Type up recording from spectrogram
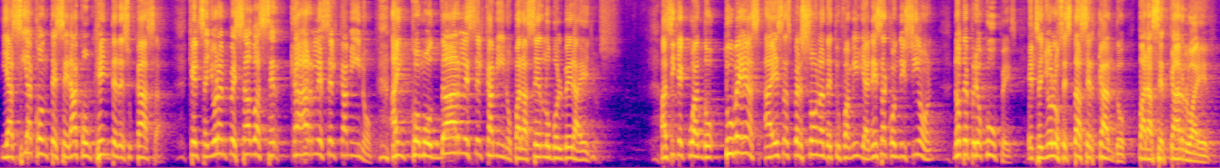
Y así acontecerá con gente de su casa, que el Señor ha empezado a acercarles el camino, a incomodarles el camino para hacerlo volver a ellos. Así que cuando tú veas a esas personas de tu familia en esa condición, no te preocupes, el Señor los está acercando para acercarlo a Él.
